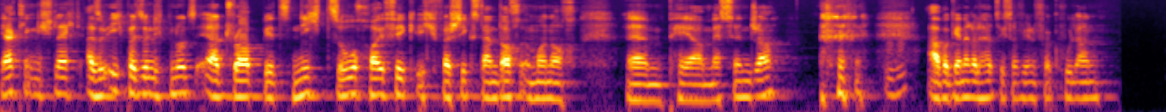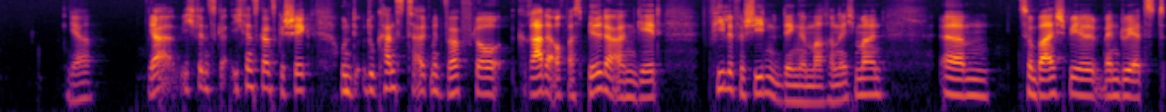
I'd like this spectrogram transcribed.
Ja, klingt nicht schlecht. Also ich persönlich benutze AirDrop jetzt nicht so häufig. Ich verschicke es dann doch immer noch ähm, per Messenger. mhm. Aber generell hört sich auf jeden Fall cool an. Ja, ja, ich finde es ich find's ganz geschickt. Und du kannst halt mit Workflow, gerade auch was Bilder angeht, viele verschiedene Dinge machen. Ich meine, ähm, zum Beispiel, wenn du jetzt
